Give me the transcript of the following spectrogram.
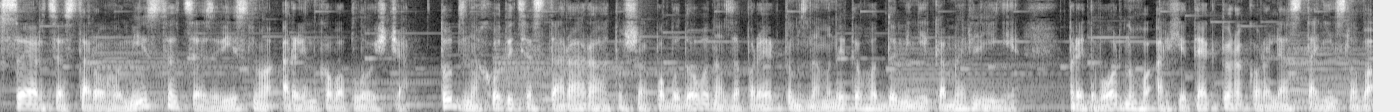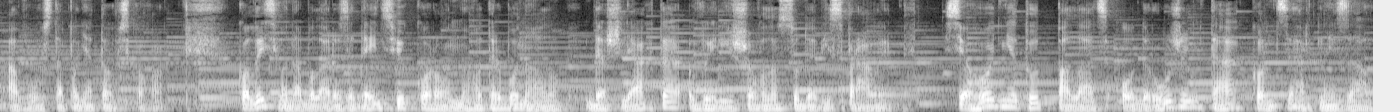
Серце старого міста це, звісно, ринкова площа. Тут знаходиться стара ратуша, побудована за проектом знаменитого Домініка Мерліні, придворного архітектора короля Станіслава Августа Понятовського. Колись вона була резиденцією коронного трибуналу, де шляхта вирішувала судові справи. Сьогодні тут палац одружень та концертний зал.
